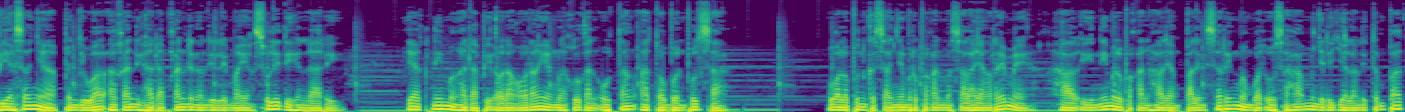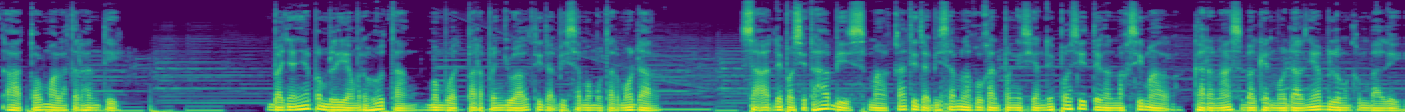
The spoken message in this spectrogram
Biasanya, penjual akan dihadapkan dengan dilema yang sulit dihindari, yakni menghadapi orang-orang yang melakukan utang atau bon pulsa. Walaupun kesannya merupakan masalah yang remeh, hal ini merupakan hal yang paling sering membuat usaha menjadi jalan di tempat atau malah terhenti. Banyaknya pembeli yang berhutang membuat para penjual tidak bisa memutar modal. Saat deposit habis, maka tidak bisa melakukan pengisian deposit dengan maksimal karena sebagian modalnya belum kembali.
